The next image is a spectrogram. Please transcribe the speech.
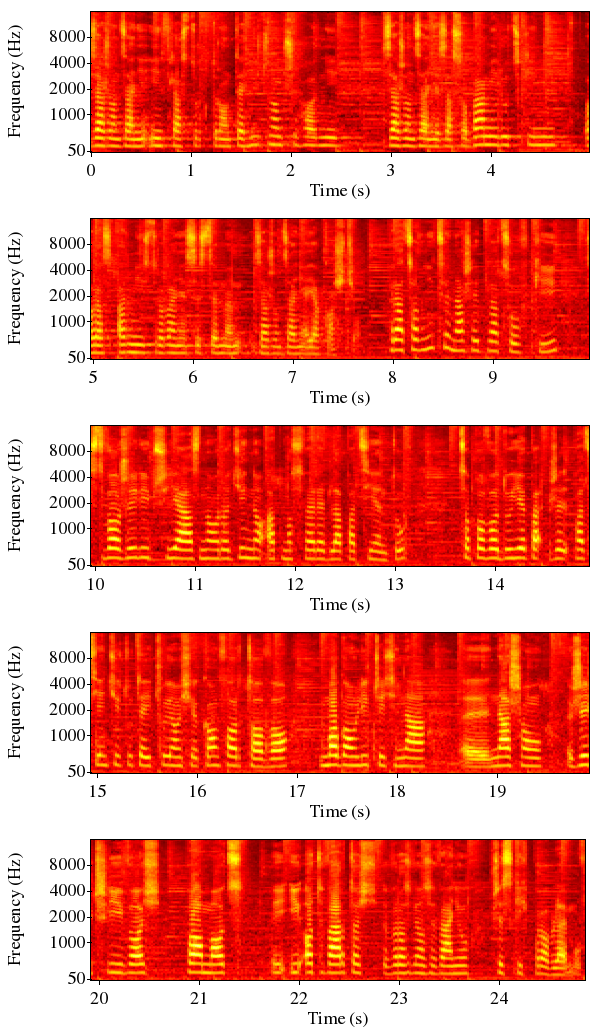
zarządzanie infrastrukturą techniczną przychodni, zarządzanie zasobami ludzkimi oraz administrowanie systemem zarządzania jakością. Pracownicy naszej placówki stworzyli przyjazną, rodzinną atmosferę dla pacjentów, co powoduje, że pacjenci tutaj czują się komfortowo, mogą liczyć na e, naszą życzliwość, pomoc i, otwartość w rozwiązywaniu wszystkich problemów.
